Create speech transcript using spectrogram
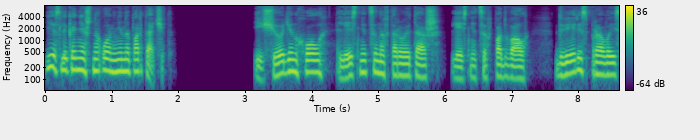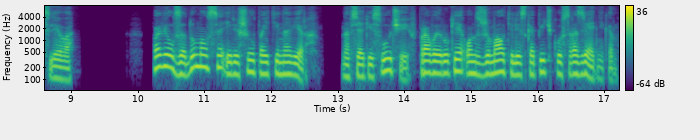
Если, конечно, он не напортачит. Еще один холл, лестница на второй этаж, лестница в подвал, двери справа и слева. Павел задумался и решил пойти наверх. На всякий случай, в правой руке он сжимал телескопичку с разрядником.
